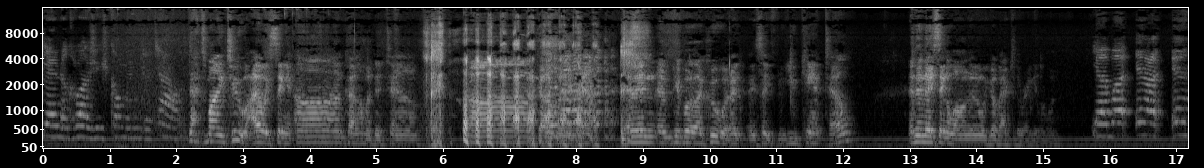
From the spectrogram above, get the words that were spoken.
Santa Claus is coming to town. That's mine too. I always sing it. I'm coming to town. I'm coming to town. And then and people are like, "Who?" And I, I say, "You can't tell." And then they sing along, and then we go back to the regular one. Yeah, but and I and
